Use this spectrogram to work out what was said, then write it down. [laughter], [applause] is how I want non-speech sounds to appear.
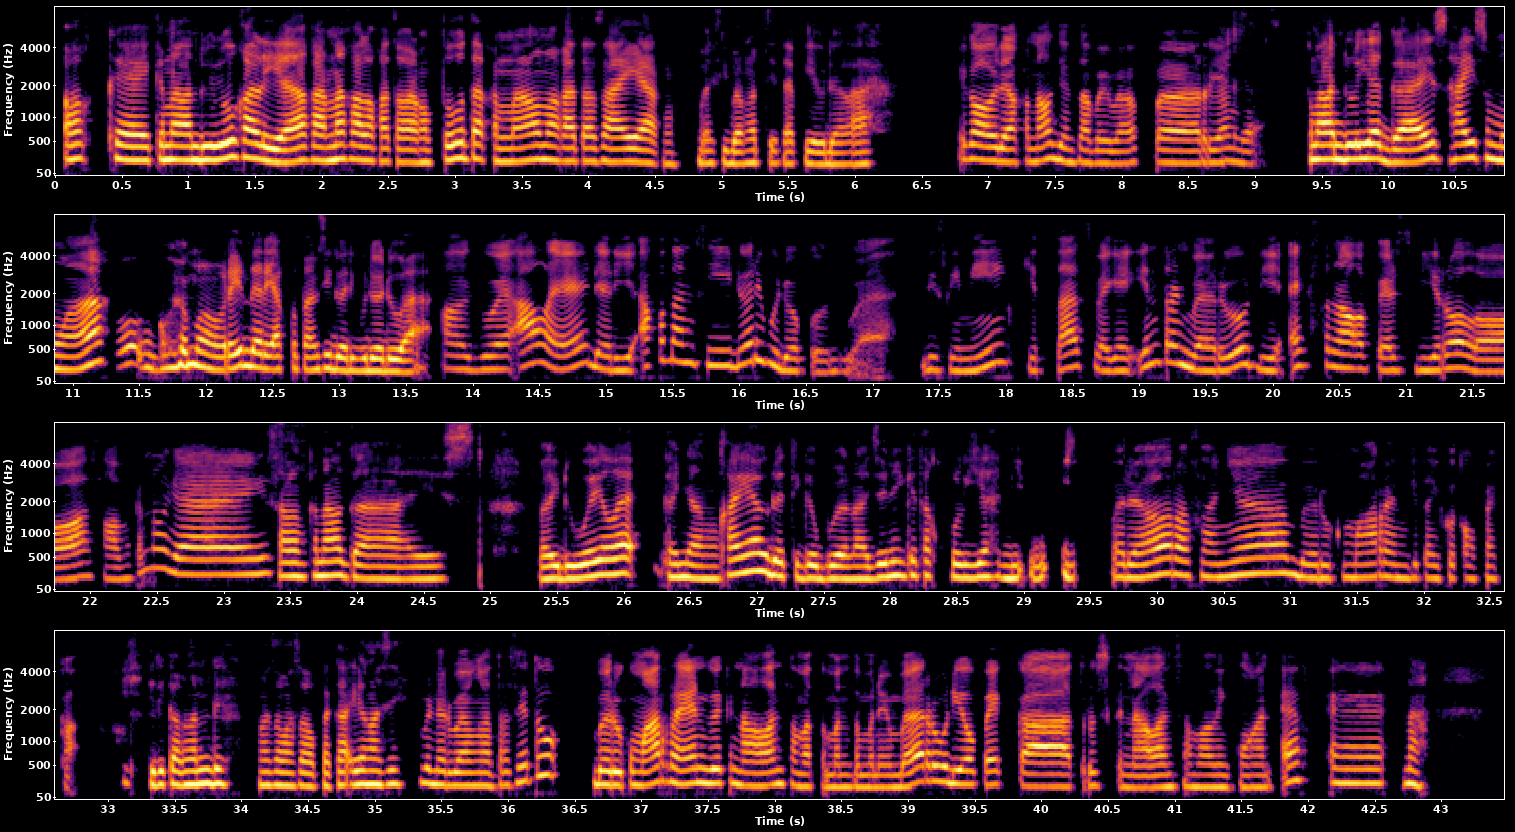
Oke, kenalan dulu kali ya, karena kalau kata orang tuh tak kenal maka tak sayang. Basi banget sih, tapi ya udahlah. Ya kalau udah kenal jangan sampai baper, ya enggak? Kenalan dulu ya guys, hai semua. Oh, gue [laughs] Maureen dari Akuntansi 2022. Kalau gue Ale dari Akuntansi 2022. Di sini kita sebagai intern baru di External Affairs Bureau loh. Salam kenal guys. Salam kenal guys. By the way, Le, gak nyangka ya udah tiga bulan aja nih kita kuliah di UI. Padahal rasanya baru kemarin kita ikut OPK. Ih, jadi kangen deh masa-masa OPK, ya gak sih? Bener banget, rasanya tuh baru kemarin gue kenalan sama teman-teman yang baru di OPK, terus kenalan sama lingkungan FE. Nah,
